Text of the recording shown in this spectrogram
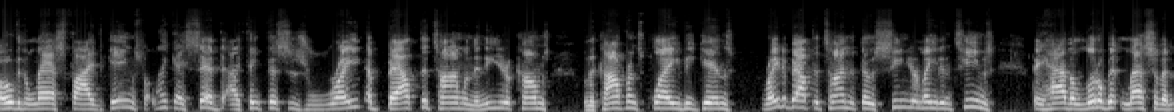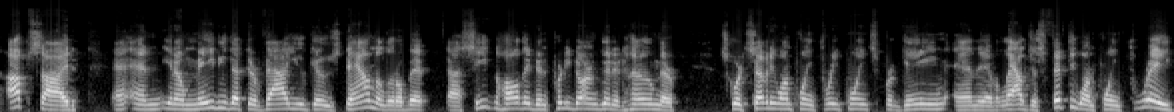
over the last five games. But like I said, I think this is right about the time when the new year comes, when the conference play begins, right about the time that those senior laden teams they have a little bit less of an upside. And, you know maybe that their value goes down a little bit. Uh, Seton Hall they've been pretty darn good at home. They're scored 71.3 points per game, and they have allowed just 51.3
